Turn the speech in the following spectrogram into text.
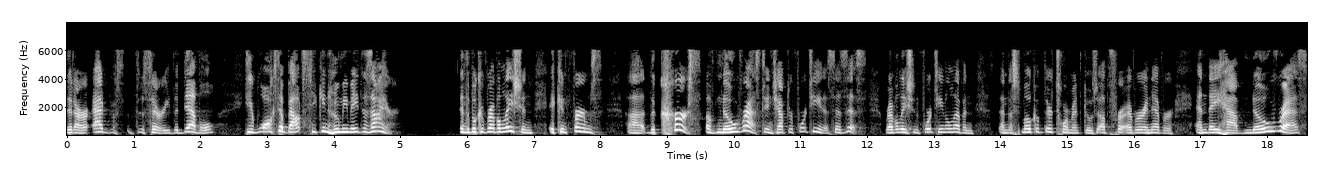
that our adversary, the devil, he walks about seeking whom he may desire. In the book of Revelation, it confirms uh, the curse of no rest. In chapter 14, it says this Revelation 14 11, and the smoke of their torment goes up forever and ever, and they have no rest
